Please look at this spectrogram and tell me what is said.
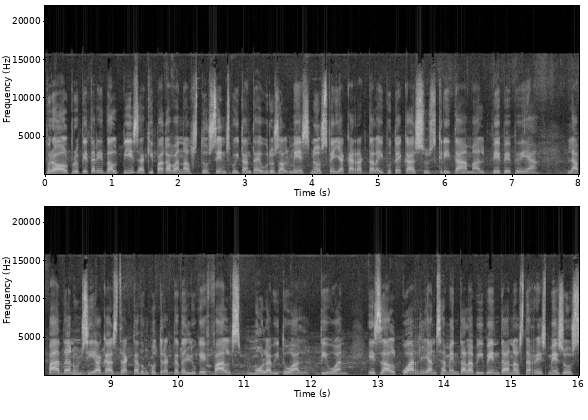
Però el propietari del pis, a qui pagaven els 280 euros al mes, no es feia càrrec de la hipoteca subscrita amb el BBVA. La PA denuncia que es tracta d'un contracte de lloguer fals molt habitual, diuen. És el quart llançament de la vivenda en els darrers mesos.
